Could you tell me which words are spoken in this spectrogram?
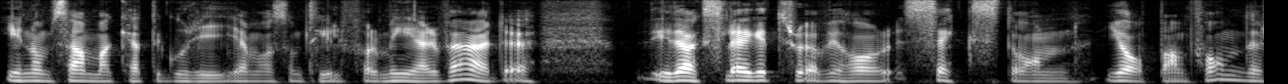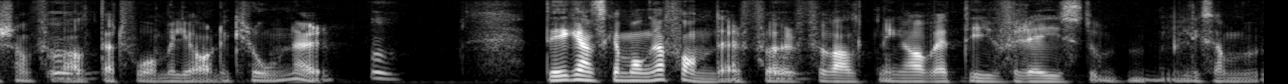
inom samma kategori än vad som tillför mervärde. I dagsläget tror jag vi har 16 Japanfonder som mm. förvaltar mm. 2 miljarder kronor. Mm det är ganska många fonder för mm. förvaltning av ett i och för sig liksom,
